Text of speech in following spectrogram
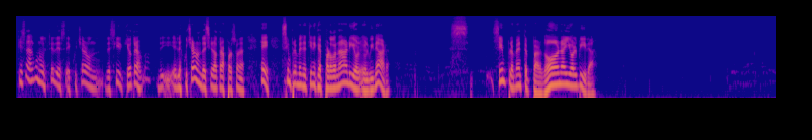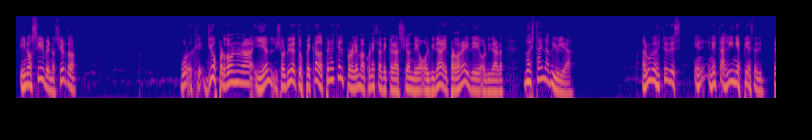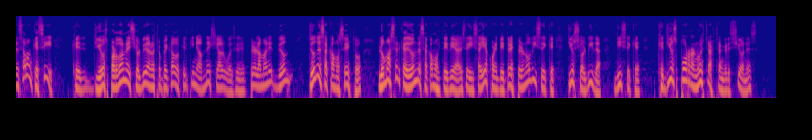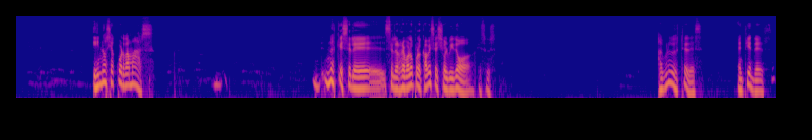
Quizás algunos de ustedes escucharon decir que otras, le escucharon decir a otras personas, hey, simplemente tiene que perdonar y olvidar. simplemente perdona y olvida. Y no sirve, ¿no es cierto? Dios perdona y Él se olvida de tus pecados. Pero este es el problema con esta declaración de olvidar, perdonar y de olvidar. No está en la Biblia. Algunos de ustedes en, estas líneas piensan, pensaban que sí, que Dios perdona y se olvida de nuestro pecado, que Él tiene amnesia, algo. Pero la manera, ¿de dónde, ¿de dónde sacamos esto? Lo más cerca de dónde sacamos esta idea es de Isaías 43, pero no dice que Dios se olvida, dice que, que Dios borra nuestras transgresiones y no se acuerda más. No es que se le, se le rebaló por la cabeza y se olvidó Jesús. algunos de ustedes, ¿entiendes?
